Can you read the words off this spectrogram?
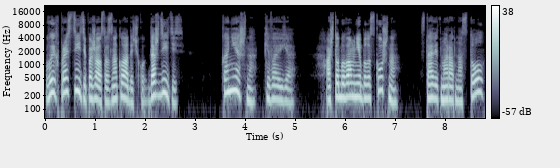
Вы их простите, пожалуйста, за накладочку. Дождитесь. Конечно, киваю я. А чтобы вам не было скучно, ставит Марат на стол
